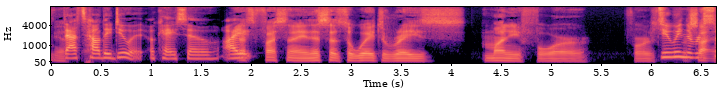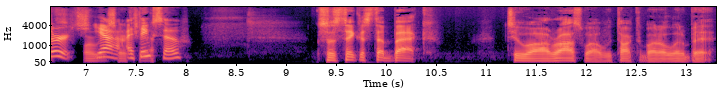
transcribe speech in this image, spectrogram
yeah. that's how they do it. Okay, so I that's fascinating. This is a way to raise money for for doing for the science, research. Yeah, research, I think yeah. so. So let's take a step back to uh, Roswell. We talked about it a little bit.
